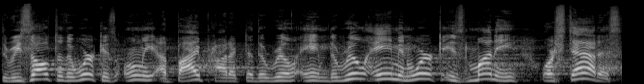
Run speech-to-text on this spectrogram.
The result of the work is only a byproduct of the real aim. The real aim in work is money or status.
